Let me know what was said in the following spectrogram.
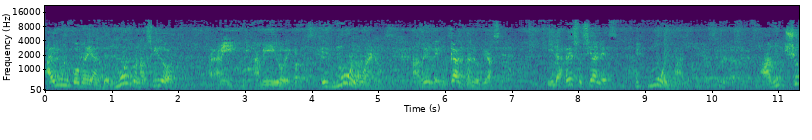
hay un comediante muy conocido, para mí, mis amigos, que, es muy bueno. A mí me encanta lo que hace. Y las redes sociales es muy malo. A mí yo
